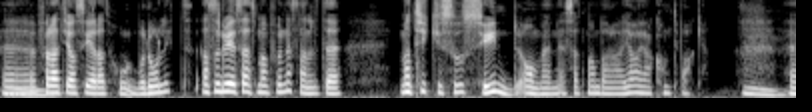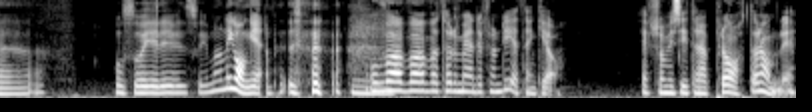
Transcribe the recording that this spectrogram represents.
eh, Mm. För att jag ser att hon mår dåligt. Alltså du vet så här, så man får nästan lite Man tycker så synd om henne så att man bara ja jag kom tillbaka. Mm. Eh, och så är, det, så är man igång igen. Mm. Och vad, vad, vad tar du med dig från det tänker jag? Eftersom vi sitter här och pratar om det.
